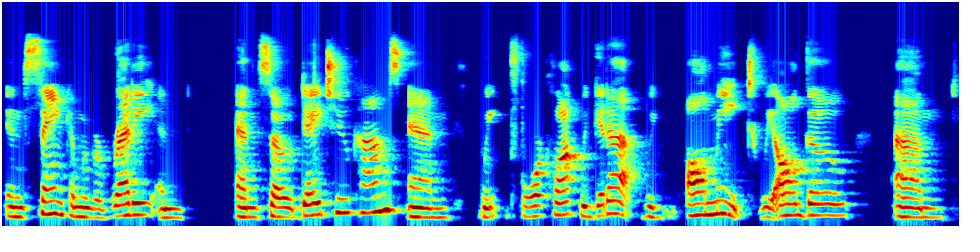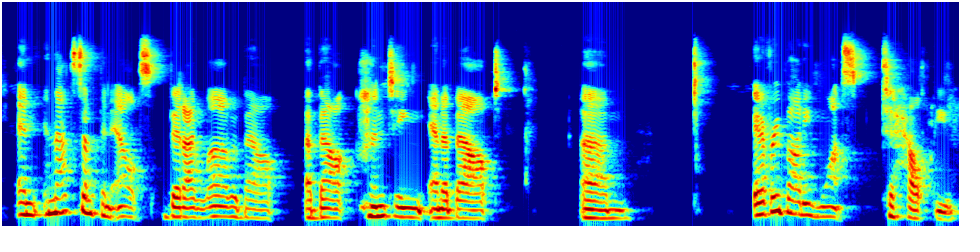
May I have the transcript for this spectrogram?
in sync, and we were ready. And and so day two comes, and we four o'clock we get up, we all meet, we all go, um, and and that's something else that I love about about hunting and about um, everybody wants to help you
